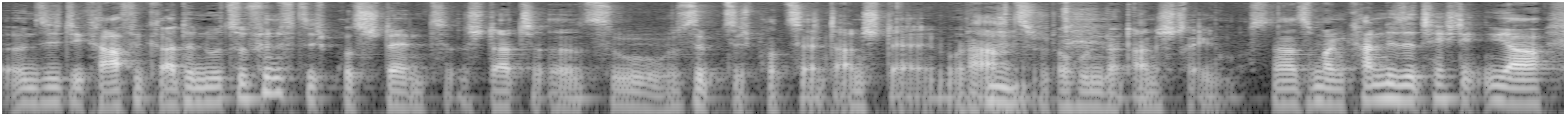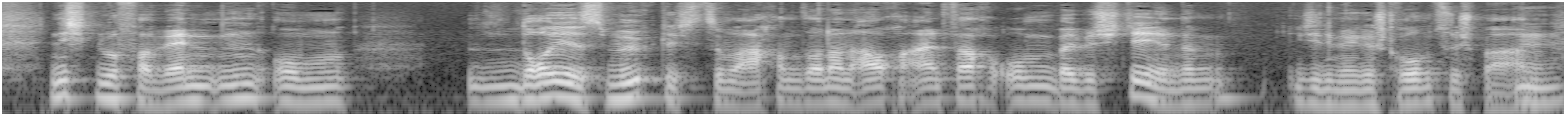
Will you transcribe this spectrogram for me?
und sich die Grafikkarte nur zu 50 Prozent statt äh, zu 70 Prozent anstellen oder 80 mhm. oder 100 anstrengen muss. Also man kann diese Techniken ja nicht nur verwenden, um Neues möglich zu machen, sondern auch einfach, um bei bestehendem jede Menge Strom zu sparen. Mhm.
